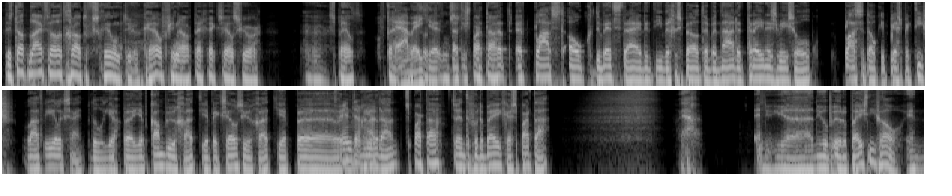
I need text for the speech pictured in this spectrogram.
Dus dat blijft wel het grote verschil natuurlijk. Hè? Of je nou tegen Excelsior eh, speelt. Of Ja, weet je, dat is, dat, het plaatst ook de wedstrijden die we gespeeld hebben na de trainerswissel. Plaatst het ook in perspectief. Laten we eerlijk zijn. Ik bedoel, je hebt, eh, je hebt Cambuur gehad, je hebt Excelsior gehad, je hebt we Twente gedaan. Sparta. Twente voor de beker, Sparta. Ja. En nu, eh, nu op Europees niveau. En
